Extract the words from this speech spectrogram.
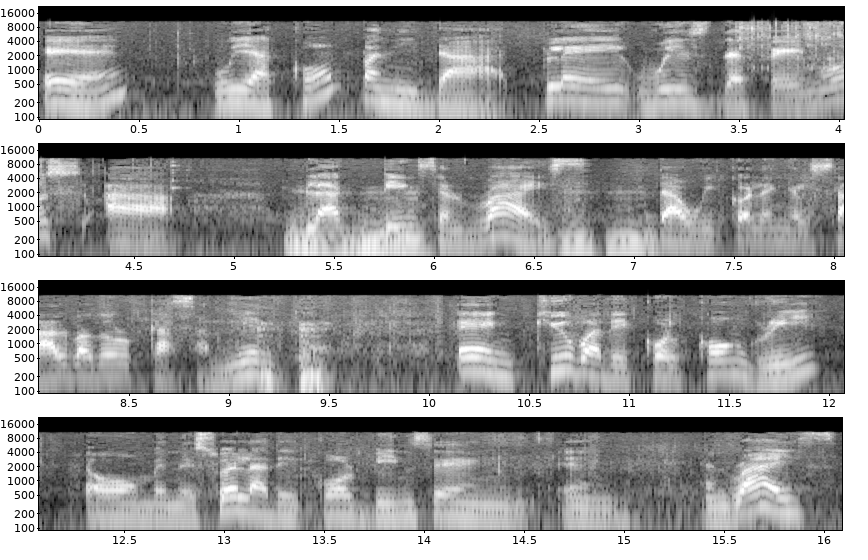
And we accompany that play with the famous uh, black beans and rice that we call in El Salvador casamiento. In Cuba, they call congri, or Venezuela, they call beans and, and, and rice.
